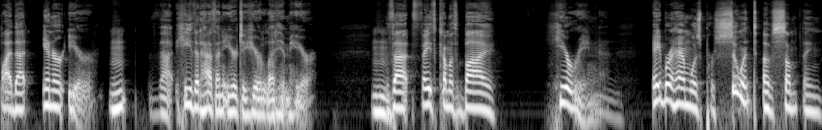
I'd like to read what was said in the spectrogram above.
by that inner ear, Mhm. that he that hath an ear to hear, let him hear. Mhm. That faith cometh by hearing. Abraham was pursuant of something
